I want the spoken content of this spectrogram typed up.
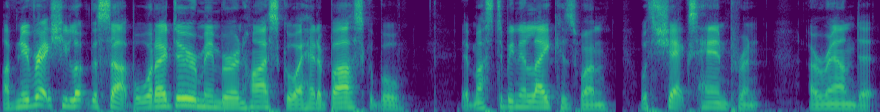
I've never actually looked this up, but what I do remember in high school, I had a basketball. It must have been a Lakers one with Shaq's handprint around it,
